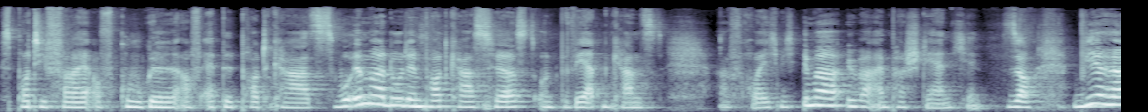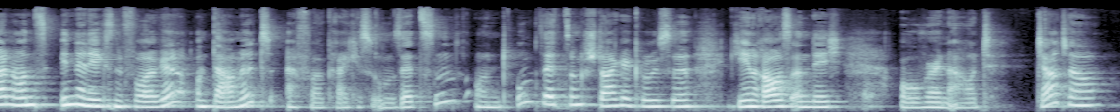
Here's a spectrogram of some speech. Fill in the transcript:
Spotify, auf Google, auf Apple Podcasts, wo immer du den Podcast hörst und bewerten kannst. Da freue ich mich immer über ein paar Sternchen. So, wir hören uns in der nächsten Folge und damit erfolgreiches Umsetzen und umsetzungsstarke Grüße gehen raus an dich. Over and out. Ciao, ciao.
